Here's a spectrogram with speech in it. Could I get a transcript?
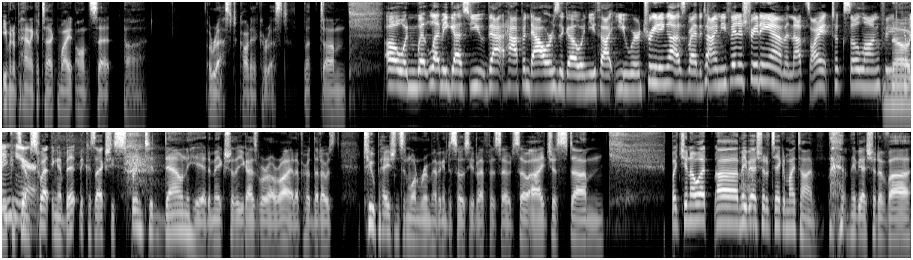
even a panic attack might onset uh, arrest, cardiac arrest. But um, Oh, and let me guess, you that happened hours ago, and you thought you were treating us by the time you finished treating him, and that's why it took so long for you to no, come you can see. I'm sweating a bit because I actually sprinted down here to make sure that you guys were all right. I've heard that I was two patients in one room having a dissociative episode, so I just um. But you know what? Uh, maybe I should have taken my time. maybe I should have. Uh,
